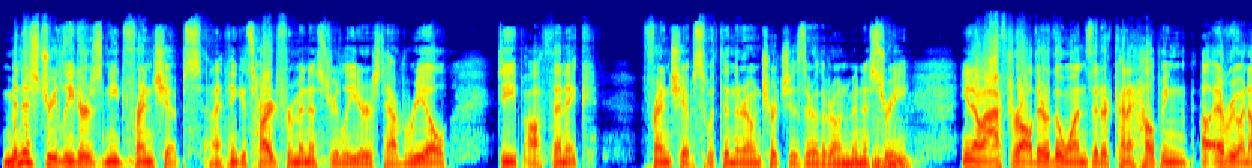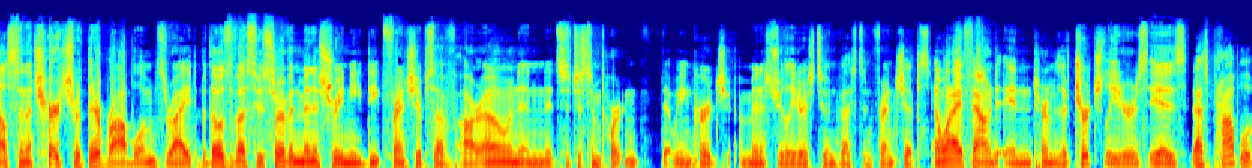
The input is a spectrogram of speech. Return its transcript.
ministry leaders need friendships. And I think it's hard for ministry leaders to have real, deep, authentic friendships within their own churches or their own ministry. Mm-hmm. You know, after all, they're the ones that are kind of helping everyone else in the church with their problems, right? But those of us who serve in ministry need deep friendships of our own. And it's just important that we encourage ministry leaders to invest in friendships. And what I found in terms of church leaders is that's probably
